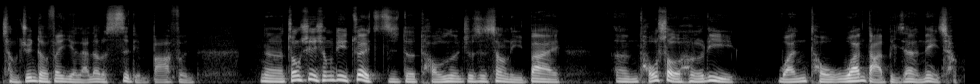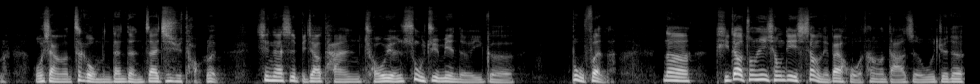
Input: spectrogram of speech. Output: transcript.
场均得分也来到了四点八分。那中信兄弟最值得讨论就是上礼拜，嗯，投手合力玩投无安打比赛的那一场了。我想这个我们等等再继续讨论。现在是比较谈球员数据面的一个部分了。那提到中信兄弟上礼拜火烫的打者，我觉得。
